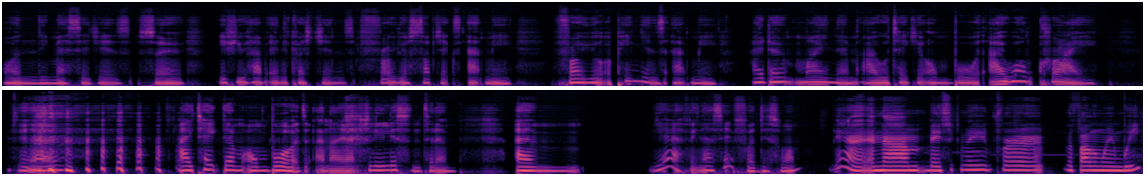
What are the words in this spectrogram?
on the messages. So if you have any questions, throw your subjects at me, throw your opinions at me. I don't mind them. I will take it on board. I won't cry. You know, I take them on board and I actually listen to them. Um, yeah, I think that's it for this one. Yeah, and um, basically for the following week,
